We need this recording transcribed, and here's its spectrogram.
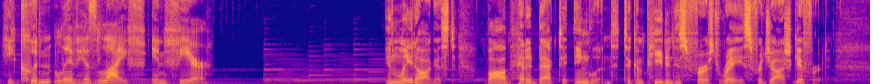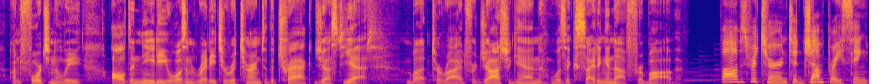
he couldn't live his life in fear. In late August, Bob headed back to England to compete in his first race for Josh Gifford. Unfortunately, Aldaniti wasn't ready to return to the track just yet, but to ride for Josh again was exciting enough for Bob. Bob's return to jump racing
